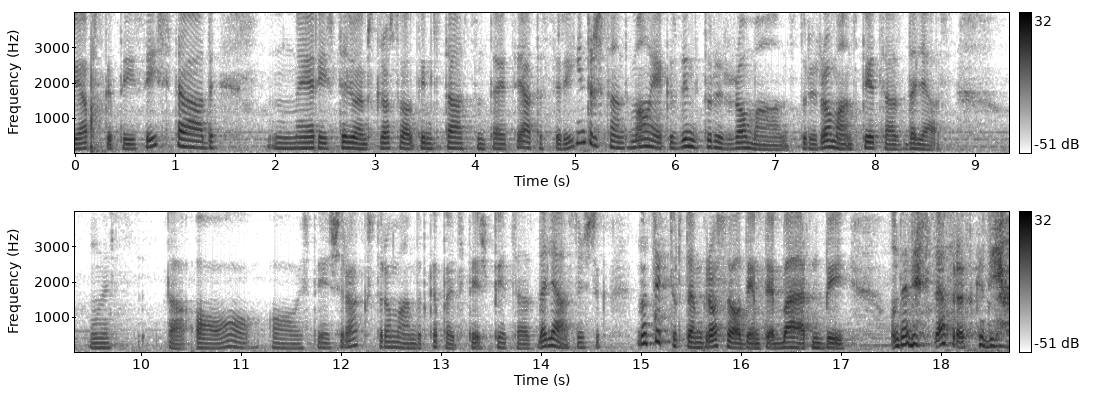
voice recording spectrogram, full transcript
bija apskatījis izstādi. Mērijas ceļojums, Krosvalds dzimts stāsts un teica, jā, tas ir interesanti. Man liekas, zini, tur ir romāns, tur ir romāns piecās daļās. Un es tā, oh, oh, es tieši rakstu romānu, bet kāpēc tieši piecās daļās? Viņš saka, nu, cik tur tam grosvaldiem tie bērni bija? Un tad es sapratu, ka jā,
